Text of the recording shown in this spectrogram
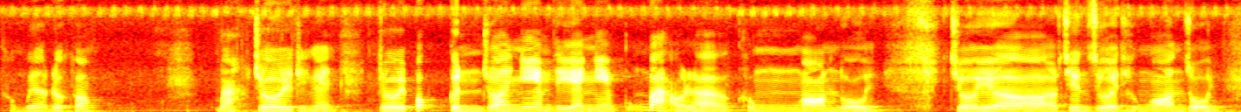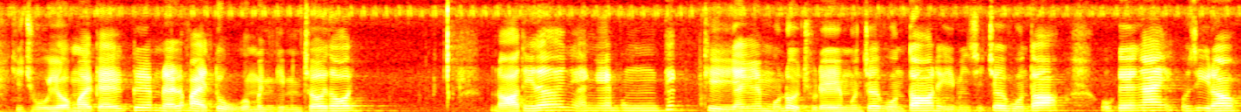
Không biết là được không? Bảo chơi thì ngày chơi cần cho anh em thì anh em cũng bảo là không ngon rồi. Chơi uh, trên dưới thì không ngon rồi. Chỉ chủ yếu mấy cái game đấy là bài tủ của mình thì mình chơi thôi đó thì đấy anh em không thích thì anh em muốn đổi chủ đề, muốn chơi vốn to thì mình sẽ chơi vốn to. Ok, ngay, có gì đâu.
